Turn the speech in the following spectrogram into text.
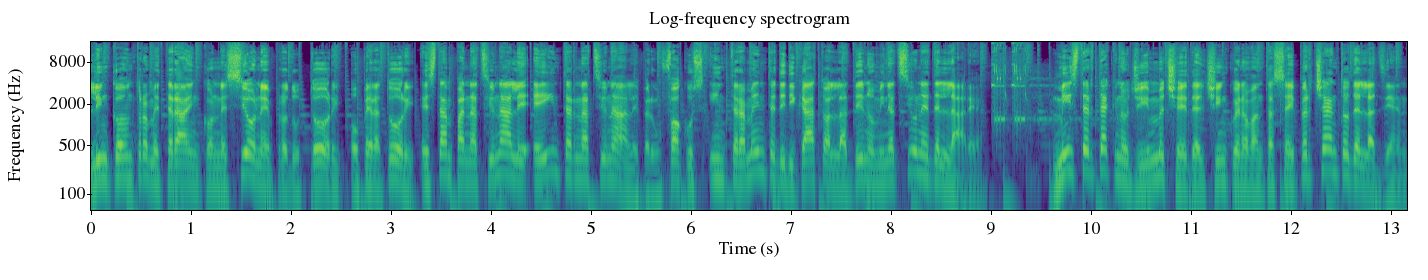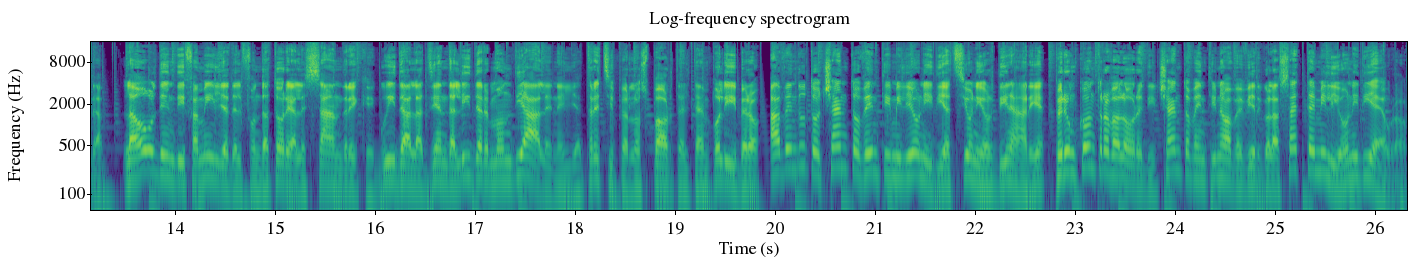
L'incontro metterà in connessione produttori, operatori e stampa nazionale e internazionale per un focus interamente dedicato alla denominazione dell'area. Mr. Technogym cede il 5,96% dell'azienda. La holding di famiglia del fondatore Alessandri, che guida l'azienda leader mondiale negli attrezzi per lo sport e il tempo libero, ha venduto 120 milioni di azioni ordinarie per un controvalore di 129,7 milioni di euro.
